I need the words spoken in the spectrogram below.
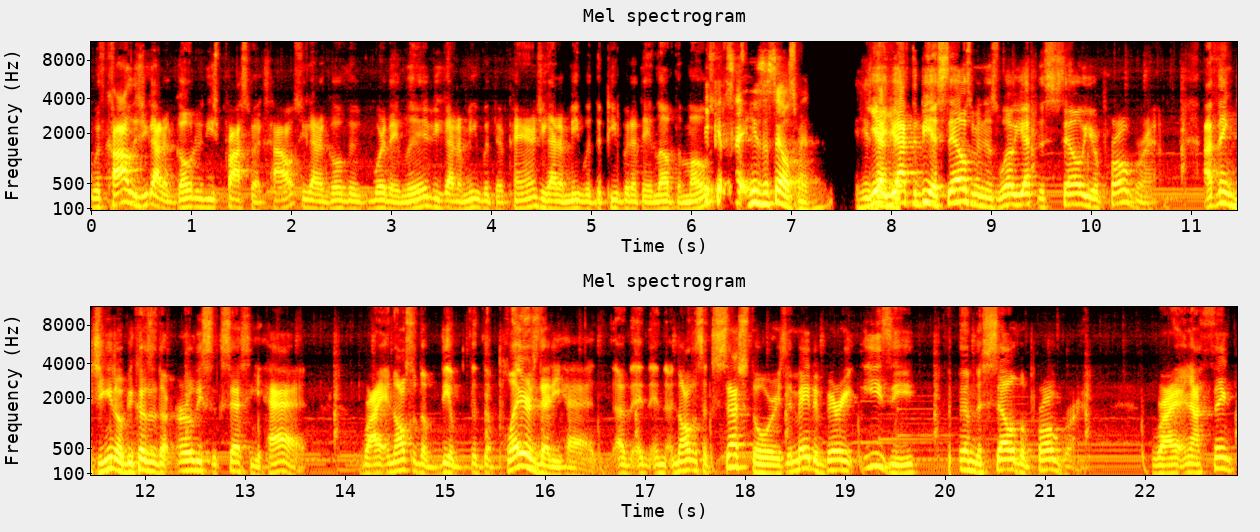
With college, you got to go to these prospects' house. You got to go to where they live. You got to meet with their parents. You got to meet with the people that they love the most. He say, he's a salesman. He's yeah, you have to be a salesman as well. You have to sell your program. I think Gino, because of the early success he had, right? And also the the, the players that he had uh, and, and, all the success stories, it made it very easy for them to sell the program, right? And I think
